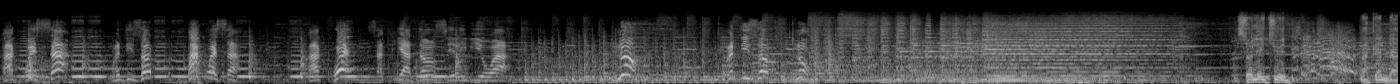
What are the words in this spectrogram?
Pas quoi ça? Moi, 10 autres, pas quoi ça? Pas quoi Ça qui a dansé Livioa? Non Moi, 10 autres, non Solitude, Macandal,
